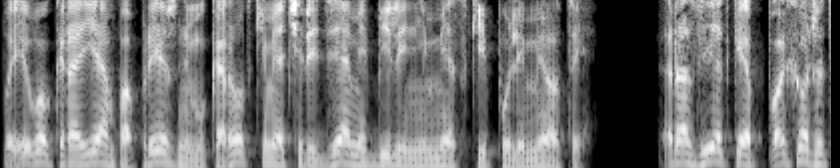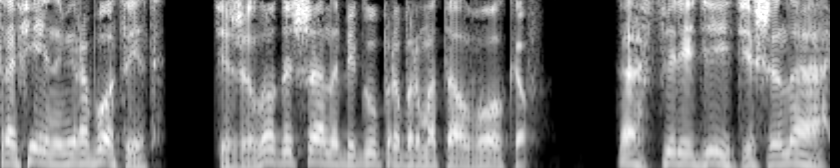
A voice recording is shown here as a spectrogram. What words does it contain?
По его краям по-прежнему короткими очередями били немецкие пулеметы. «Разведка, похоже, трофейными работает!» Тяжело дыша на бегу пробормотал Волков. «А впереди тишина!»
